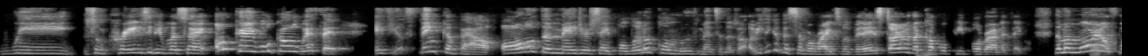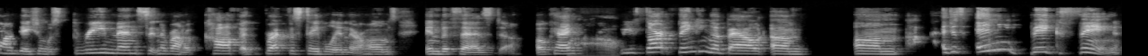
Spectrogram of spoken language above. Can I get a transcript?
we, some crazy people that say, okay, we'll go with it. If you think about all of the major, say, political movements in the, if you think of the civil rights movement, it started with a mm-hmm. couple people around the table. The Memorial yeah. Foundation was three men sitting around a coffee, a breakfast table in their homes in Bethesda. Okay. Wow. We start thinking about, um, um, just any big thing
